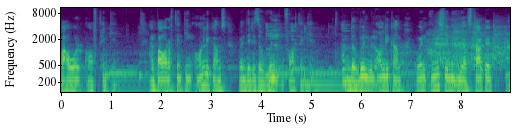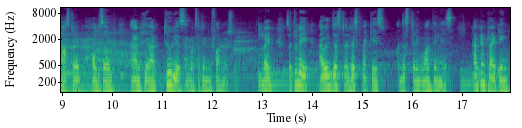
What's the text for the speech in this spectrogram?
power of thinking and power of thinking only comes when there is a will for thinking. And the will will only come when initially you have started mastered observed and you are curious about certain information right? So today i will just rest my case just telling one thing is content writing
